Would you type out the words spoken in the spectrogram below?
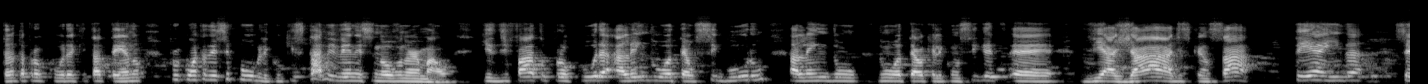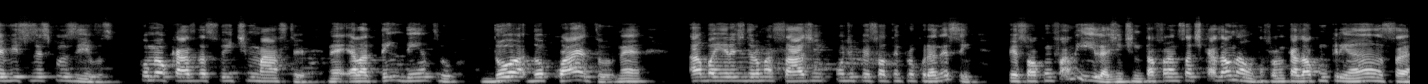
Tanta procura que está tendo por conta desse público que está vivendo esse novo normal, que de fato procura, além do hotel seguro, além do, um hotel que ele consiga é, viajar, descansar, ter ainda serviços exclusivos, como é o caso da Suite Master. Né? Ela tem dentro do, do quarto, né, a banheira de hidromassagem, onde o pessoal tem procurando, é assim, pessoal com família, a gente não está falando só de casal, não, está falando casal com criança,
